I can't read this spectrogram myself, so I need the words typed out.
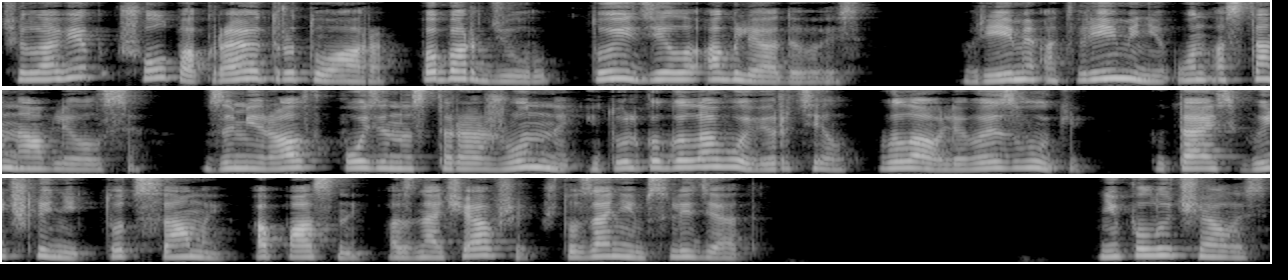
Человек шел по краю тротуара, по бордюру, то и дело оглядываясь. Время от времени он останавливался, замирал в позе настороженной и только головой вертел, вылавливая звуки, пытаясь вычленить тот самый опасный, означавший, что за ним следят. Не получалось.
